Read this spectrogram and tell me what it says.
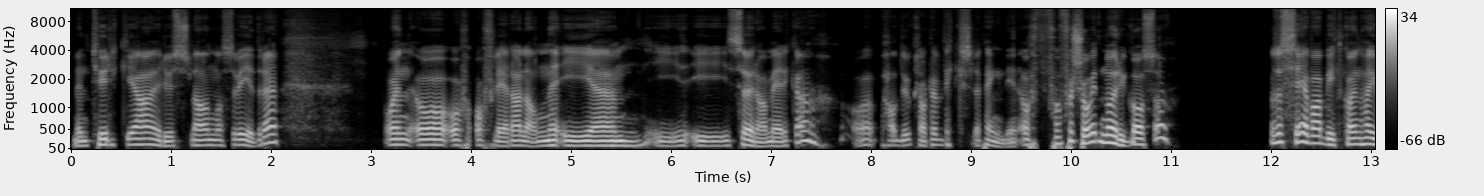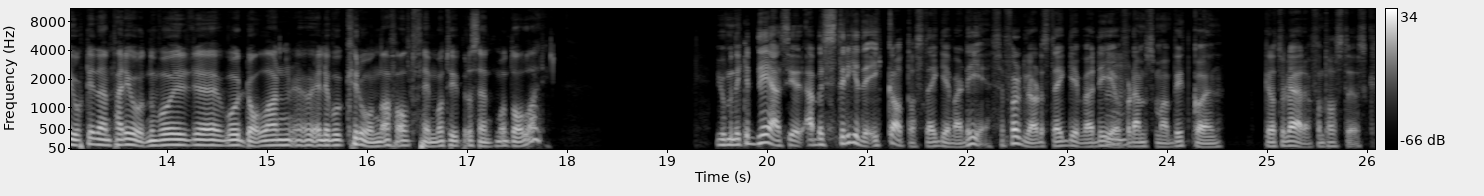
men Tyrkia, Russland osv. Og, og, og, flere av landene i, i, i Sør-Amerika hadde jo klart å veksle pengene dine. Og for, for så vidt Norge også. Og så Se hva bitcoin har gjort i den perioden hvor, eh, hvor, dollaren, eller hvor kronen har falt 25 mot dollar. Jo, men det er ikke det jeg sier. Jeg bestrider ikke at det har steget i verdi. Selvfølgelig har det steget i verdi, mm. og for dem som har bitcoin, gratulerer, fantastisk.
